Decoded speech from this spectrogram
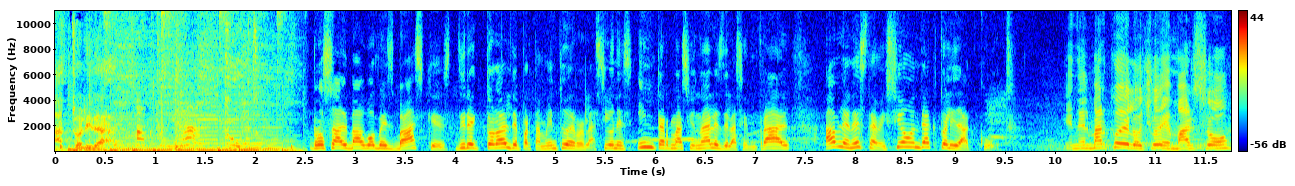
Actualidad. Actualidad. CUT. Rosalba Gómez Vázquez, directora del Departamento de Relaciones Internacionales de la Central, habla en esta emisión de Actualidad CUT. En el marco del 8 de marzo,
